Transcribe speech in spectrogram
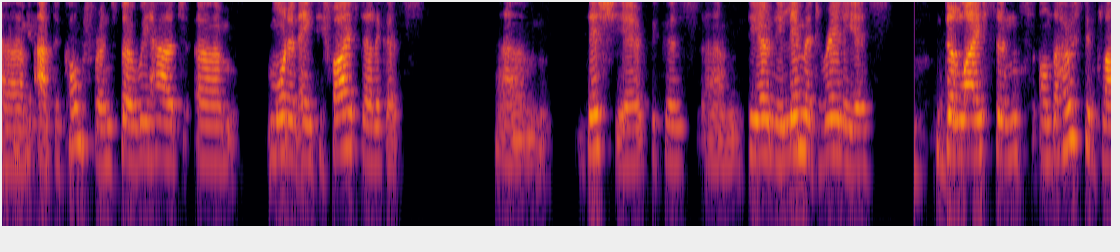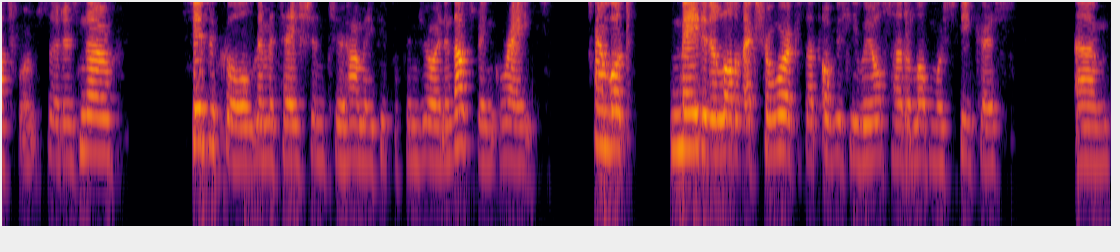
um, at the conference, but we had um, more than 85 delegates um, this year because um, the only limit really is the license on the hosting platform. So there's no physical limitation to how many people can join, and that's been great. And what made it a lot of extra work is that obviously we also had a lot more speakers um,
